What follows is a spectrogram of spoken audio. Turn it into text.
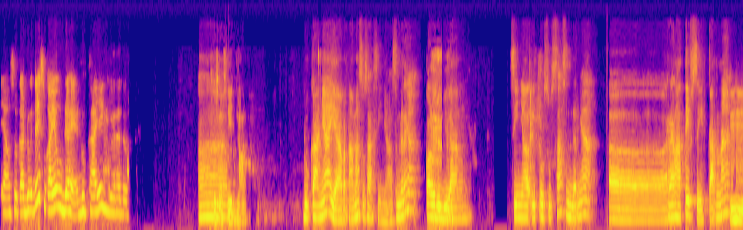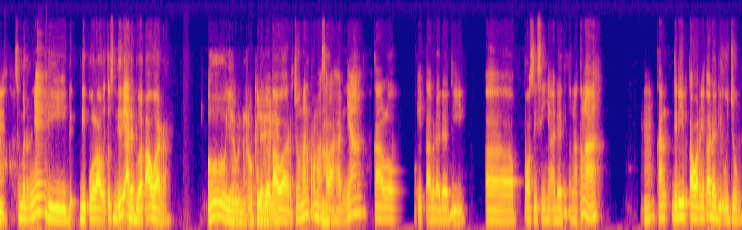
yang suka duka, tadi sukanya udah ya, dukanya gimana tuh? Susah Em, sinyal. dukanya ya pertama susah sinyal. Sebenarnya kalau dibilang sinyal itu susah sebenarnya eh, relatif sih karena Mhm. sebenarnya di di pulau itu sendiri ada dua tower. Oh iya benar. Oke. ada iya, dua iya. tower. Cuman permasalahannya kalau kita berada di eh, posisinya ada di tengah-tengah, Hmm. kan jadi towernya itu ada di ujung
